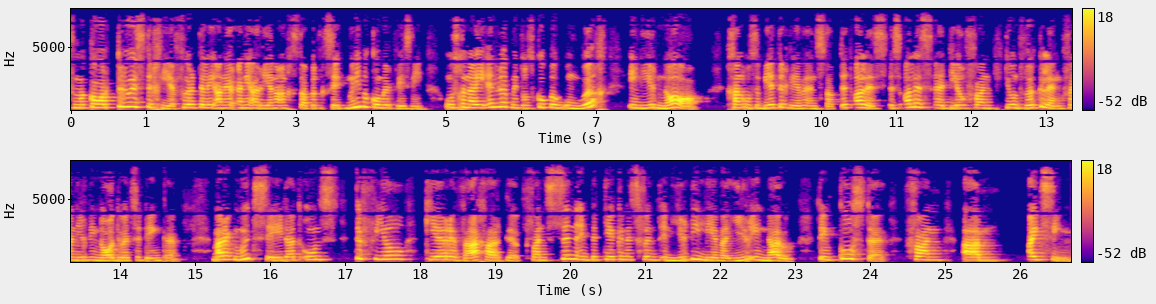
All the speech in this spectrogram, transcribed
vir mekaar troos te gee voordat hulle aan in die arena aangestap het gesê moenie bekommerd wees nie. Ons gaan nou hier inloop met ons koppe omhoog en hierna gaan ons 'n beter lewe instap. Dit alles is alles 'n deel van die ontwikkeling van hierdie nadoodse denke. Maar ek moet sê dat ons te veel kere weghardloop van sin en betekenis vind in hierdie lewe hier en nou ten koste van um uitsien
